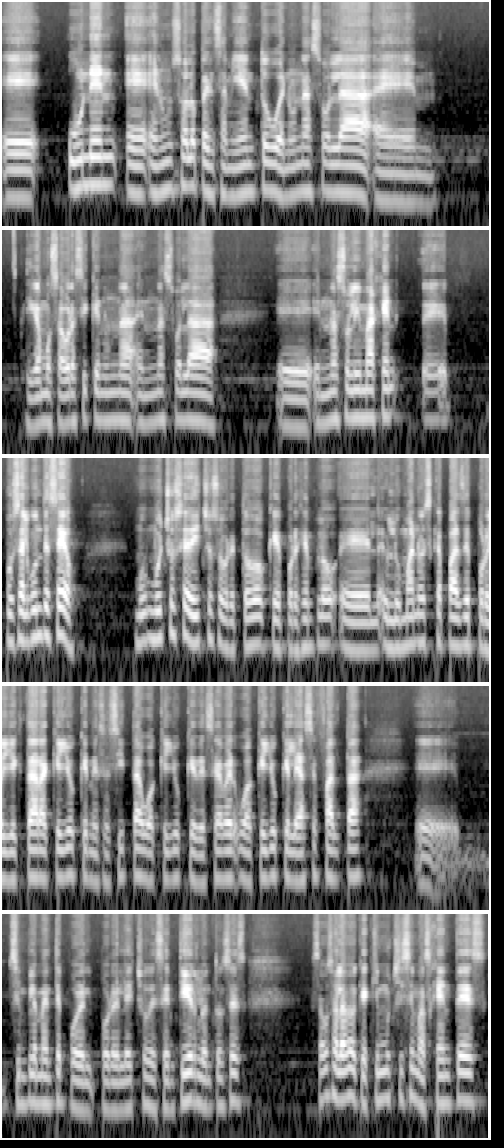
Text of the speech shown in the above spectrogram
eh, unen eh, en un solo pensamiento o en una sola, eh, digamos ahora sí que en una, en una sola, en una sola imagen, pues algún deseo. Mucho se ha dicho sobre todo que, por ejemplo, el, humano es capaz de proyectar aquello que necesita o aquello que desea ver o aquello que le hace falta eh, simplemente por el, por el hecho de sentirlo. Entonces, estamos hablando de que aquí muchísimas gentes,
